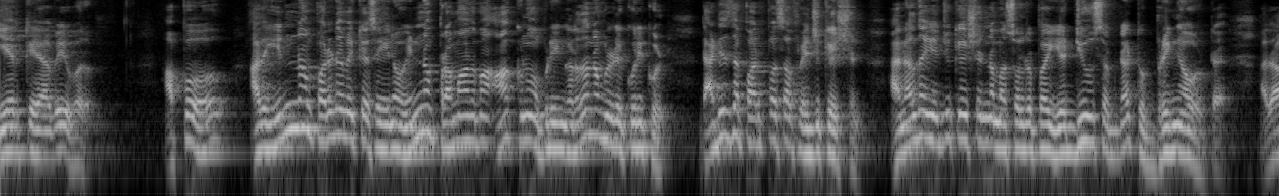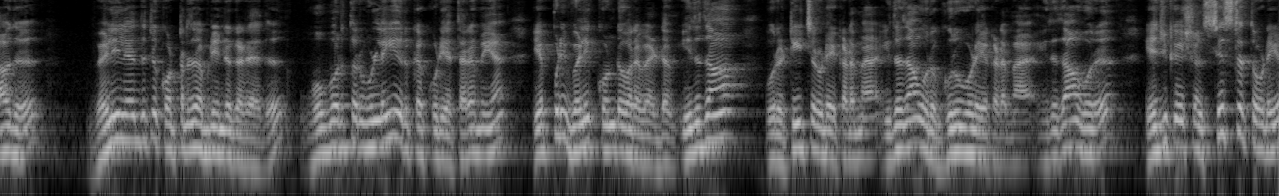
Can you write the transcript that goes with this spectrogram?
இயற்கையாகவே வரும். அப்போது அதை இன்னும் பரிணமிக்க செய்யணும் இன்னும் பிரமாதமாக ஆக்கணும் அப்படிங்கிறது தான் நம்மளுடைய குறிக்கோள். That is the purpose of education அதனால தான் எஜுகேஷன் நம்ம சொல்கிறப்ப எட்யூஸ் அப்படின்னா டு பிரிங் அவுட் அதாவது வெளியிலேருந்துட்டு கொட்டுறது அப்படின்றது கிடையாது. ஒவ்வொருத்தர் உள்ளேயும் இருக்கக்கூடிய திறமையை எப்படி வெளிக்கொண்டு வர வேண்டும்? இதுதான் ஒரு டீச்சருடைய கடமை இதுதான் ஒரு குருவுடைய கடமை இதுதான் ஒரு எஜுகேஷன் சிஸ்டத்தோடைய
